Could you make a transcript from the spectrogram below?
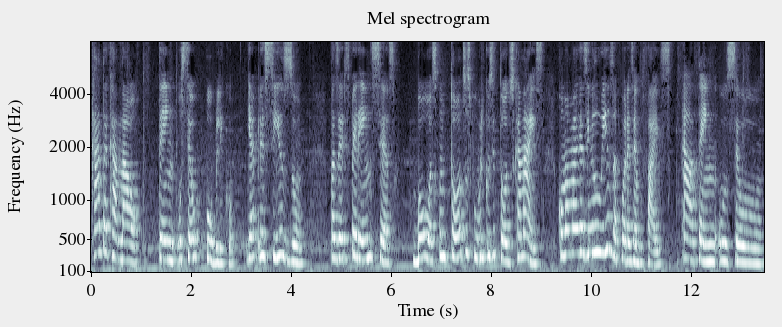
Cada canal tem o seu público e é preciso fazer experiências boas com todos os públicos e todos os canais, como a Magazine Luiza, por exemplo, faz. Ela tem o seu,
